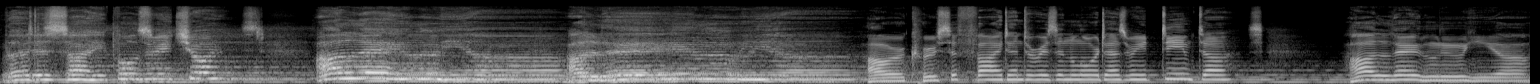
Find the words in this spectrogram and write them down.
The disciples rejoiced. Alleluia. Alleluia. Our crucified and risen Lord has redeemed us. Alleluia.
